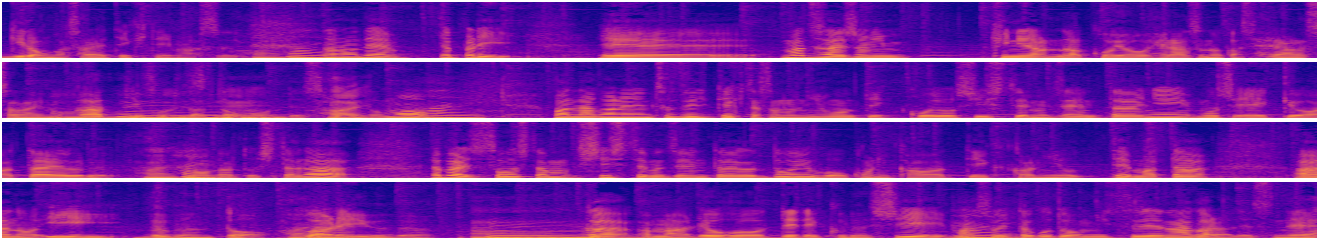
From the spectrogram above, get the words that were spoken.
議論がされてきています。なのでやっぱり、えー、まず最初に気になるのは雇用を減らすのか減らさないのかっていうことだと思うんですけれども、まあ、長年続いてきたその日本的雇用システム全体にもし影響を与えうるのだとしたら、やっぱりそうしたシステム全体がどういう方向に変わっていくかによってまたあのいい部分と悪い部分が、まあ、両方出てくるし、まあ、そういったことを見据えながらですね、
